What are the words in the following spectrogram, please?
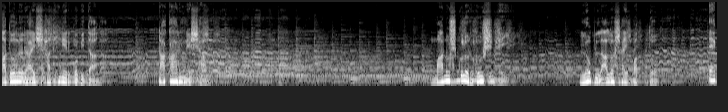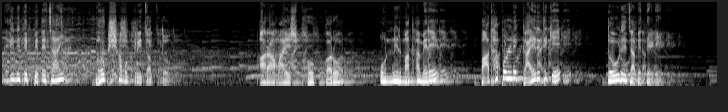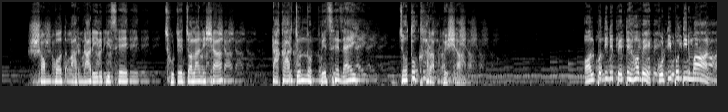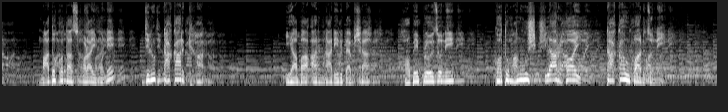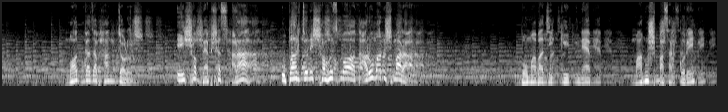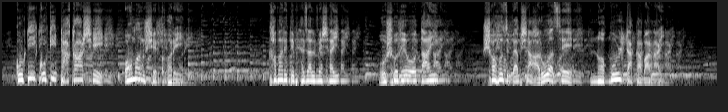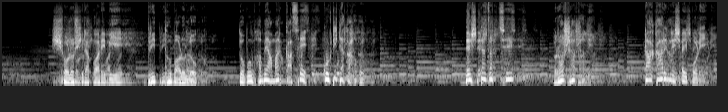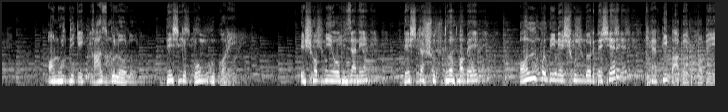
বাদল রায় স্বাধীনের কবিতা, টাকার নেশা। মানুষগুলোর হুঁশ নেই। লোভ লালসায় মত্ত। একদিনেতে পেতে চাই ভোগ সামগ্রী যত্ত আরামায়েশ ভোগ করো, অন্যের মাথা মেরে, বাধা পড়লে গায়ের দিকে দৌড়ে যাবে তেড়ে। সম্পদ আর নারীর পিছে ছুটে চলা নেশা টাকার জন্য বেছে নেয় যত খারাপ পেশা। অল্প দিনে পেতে হবে কোটিপতির মান। মাদকতা ছড়াই মনে যেন টাকার ঘ্রাণ। ইয়াবা আর নারীর ব্যবসা হবে প্রয়োজনে। কত মানুষ কিলার হয় টাকা উপার্জনে। মদ গাজা ভাঙ চড়স এইসব ব্যবসা ছাড়া উপার্জনের সহজ পথ আরও মানুষ মারা। বোমাবাজি, কিডন্যাপ, মানুষ পাচার করে কোটি কোটি টাকা আসে অমানুষের ঘরে। খাবারেতে ভেজাল মেশাই ওষুধেও তাই। সহজ ব্যবসা আরও আছে, নকল টাকা বানাই। ষোড়শীরা করে বিয়ে বৃদ্ধ বড় লোক। তবু ভাবে আমার কাছে কোটি টাকা হোক দেশটা যাচ্ছে রসাতলে। টাকার নেশায় পড়ে। অনৈতিক এই কাজগুলো দেশকে পঙ্গু করে। এসব নিয়ে অভিযানে দেশটা শুদ্ধ হবে, অল্প দিনে সুন্দর দেশের খ্যাতি পাবে হবে।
